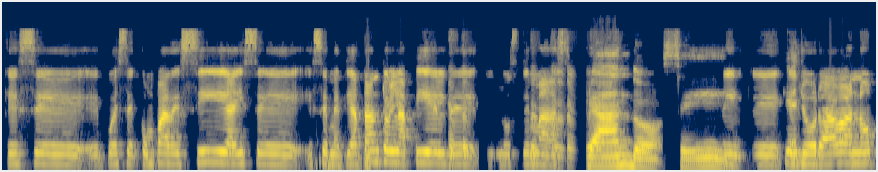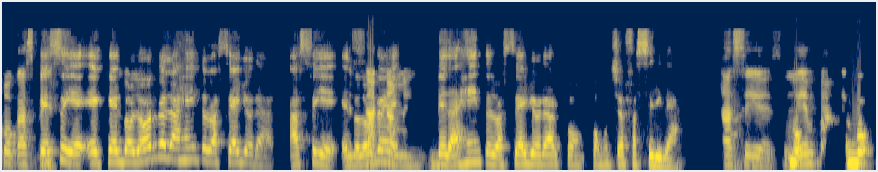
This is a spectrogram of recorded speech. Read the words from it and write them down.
que se, eh, pues, se compadecía y se, se metía tanto en la piel de, los demás. Llorando, sí. que, lloraba no pocas veces. Que sí, es que el dolor de la gente lo hacía llorar, así es, el dolor de, la gente lo hacía llorar con, con mucha facilidad. Así es, muy empático.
